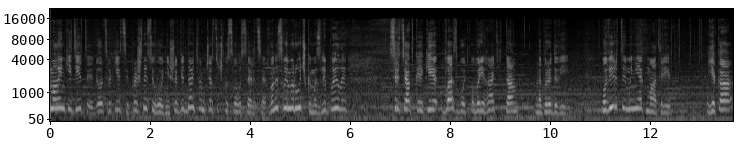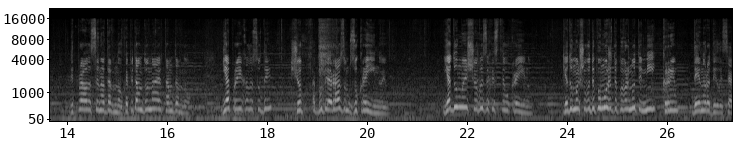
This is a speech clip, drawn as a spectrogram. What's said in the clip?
Маленькі діти, білоцерківці, прийшли сьогодні, щоб віддати вам часточку свого серця. Вони своїми ручками зліпили серцятка, які вас будуть оберігати там на передовій. Повірте мені, як матері, яка відправила сина давно, капітан Дунаєв там давно. Я приїхала сюди, щоб бути разом з Україною. Я думаю, що ви захистите Україну. Я думаю, що ви допоможете повернути мій Крим, де я народилася,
